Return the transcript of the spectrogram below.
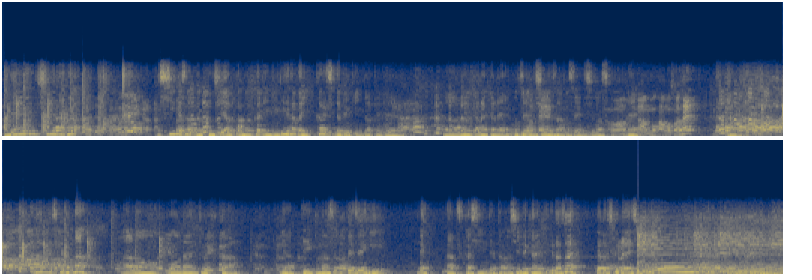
た、年始がねしげさんが腰やったばっかりにリハが1回しかできんかったけどなかなかねもう全部しげさんのせいにしますけどね。何もかもしませんなんですけどまああのもう何曲かやっていきますのでぜひね懐かしんで楽しんで帰ってください。よろしくお願いします。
